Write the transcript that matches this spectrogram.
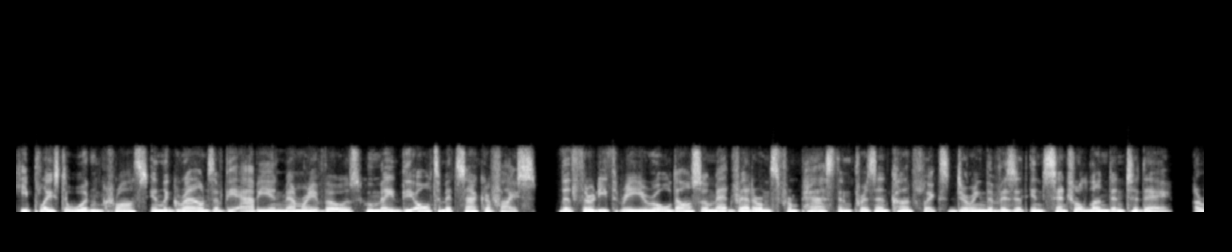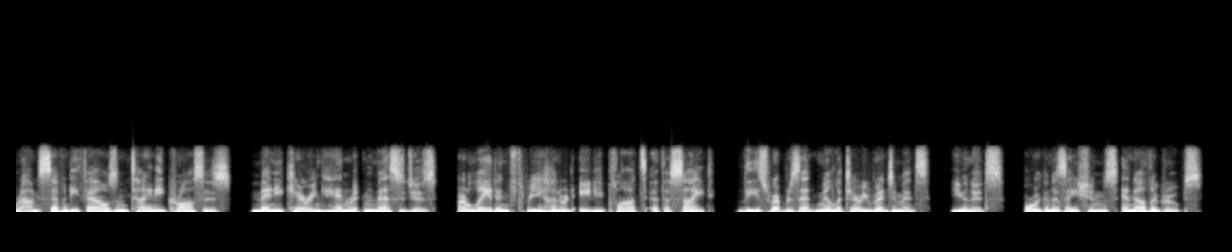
He placed a wooden cross in the grounds of the Abbey in memory of those who made the ultimate sacrifice. The 33-year-old also met veterans from past and present conflicts during the visit in central London today. Around 70,000 tiny crosses, many carrying handwritten messages, are laid in 380 plots at the site. These represent military regiments, units, organizations and other groups.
